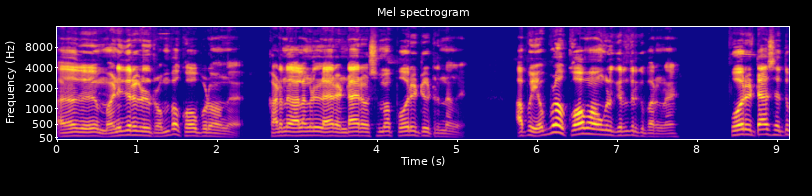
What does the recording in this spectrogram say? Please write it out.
அதாவது மனிதர்கள் ரொம்ப கோவப்படுவாங்க. கடந்த காலங்களில் ரெண்டாயிரம் வருஷமாக போரிட்டுக்கிட்டு இருந்தாங்க. அப்போ எவ்வளோ கோபம் அவங்களுக்கு இருந்திருக்கு பாருங்களேன். போரிட்டா செத்து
